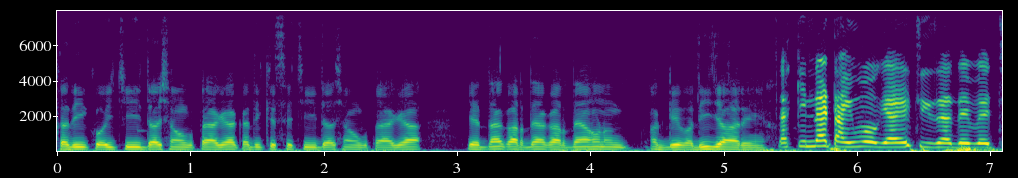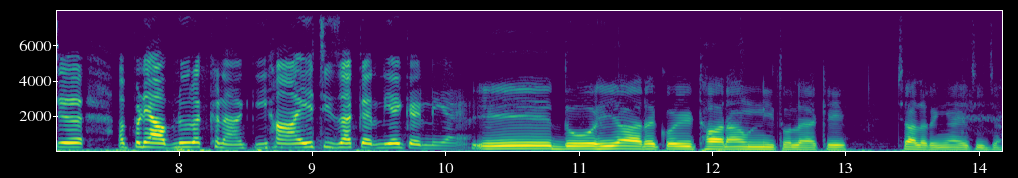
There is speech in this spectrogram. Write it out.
ਕਦੀ ਕੋਈ ਚੀਜ਼ ਦਾ ਸ਼ੌਂਕ ਪੈ ਗਿਆ ਕਦੀ ਕਿਸੇ ਚੀਜ਼ ਦਾ ਸ਼ੌਂਕ ਪੈ ਗਿਆ। ਇਦਾਂ ਕਰਦਿਆਂ ਕਰਦਿਆਂ ਹੁਣ ਅੱਗੇ ਵਧੀ ਜਾ ਰਹੇ ਆ ਤਾਂ ਕਿੰਨਾ ਟਾਈਮ ਹੋ ਗਿਆ ਇਹ ਚੀਜ਼ਾਂ ਦੇ ਵਿੱਚ ਆਪਣੇ ਆਪ ਨੂੰ ਰੱਖਣਾ ਕਿ ਹਾਂ ਇਹ ਚੀਜ਼ਾਂ ਕਰਨੀਆਂ ਹੀ ਕਰਨੀਆਂ ਆ। ਇਹ 2000 ਕੋਈ 18 19 ਤੋਂ ਲੈ ਕੇ ਚੱਲ ਰਹੀਆਂ ਇਹ ਚੀਜ਼ਾਂ।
